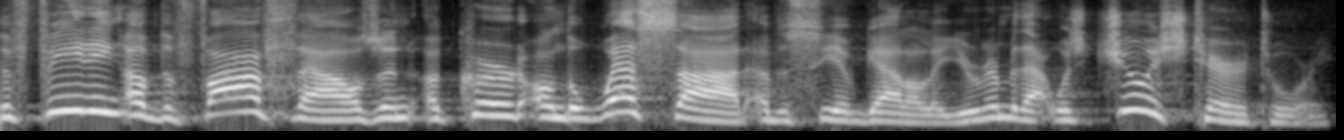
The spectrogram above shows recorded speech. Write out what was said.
The feeding of the 5,000 occurred on the west side of the Sea of Galilee. You remember that was Jewish territory.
